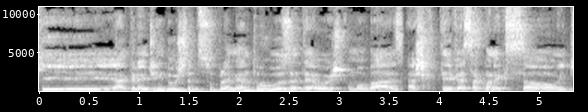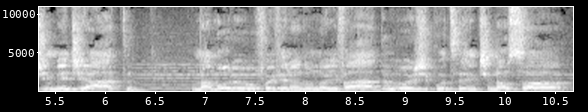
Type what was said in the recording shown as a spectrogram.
que a grande indústria de suplemento usa até hoje como base. Acho que teve essa conexão de imediato. O namoro foi virando um noivado. Hoje, putz, a gente não só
